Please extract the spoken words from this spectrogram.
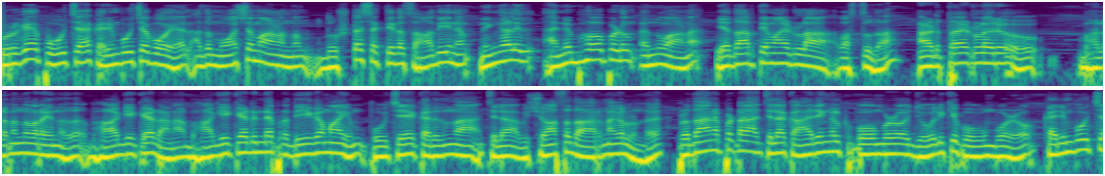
കുറുകെ പൂച്ച കരിമ്പൂച്ച പോയാൽ അത് മോശമാണെന്നും ദുഷ്ടശക്തിയുടെ സ്വാധീനം നിങ്ങളിൽ അനുഭവപ്പെടും എന്നുമാണ് യഥാർത്ഥമായിട്ടുള്ള വസ്തുത. അടുത്തായിട്ടുള്ളൊരു ഫലമെന്ന് പറയുന്നത് ഭാഗ്യക്കേടാണ്. ഭാഗ്യക്കേടിന്റെ പ്രതീകമായും പൂച്ചയെ കരുതുന്ന ചില വിശ്വാസധാരണകളുണ്ട്. പ്രധാനപ്പെട്ട ചില കാര്യങ്ങൾക്ക് പോകുമ്പോഴോ ജോലിക്ക് പോകുമ്പോഴോ കരിമ്പൂച്ച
